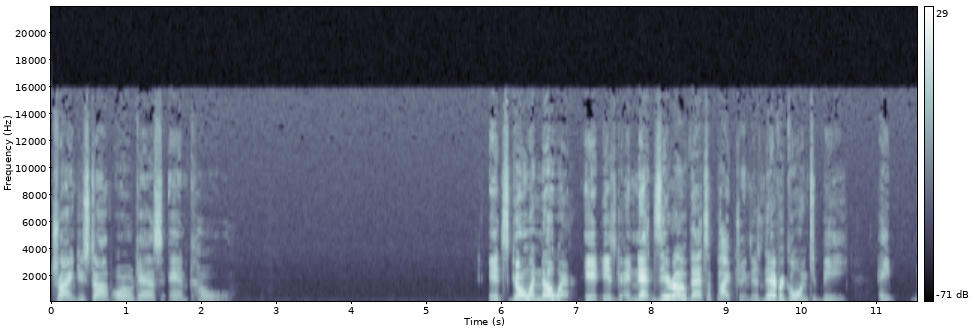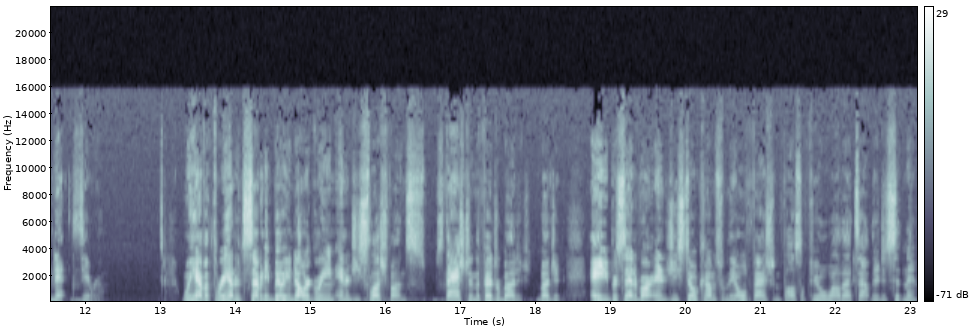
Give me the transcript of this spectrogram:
trying to stop oil, gas, and coal. It's going nowhere. It is net zero. That's a pipe dream. There's never going to be a net zero. We have a $370 billion green energy slush funds stashed in the federal budget. 80% of our energy still comes from the old fashioned fossil fuel while that's out there, just sitting there.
